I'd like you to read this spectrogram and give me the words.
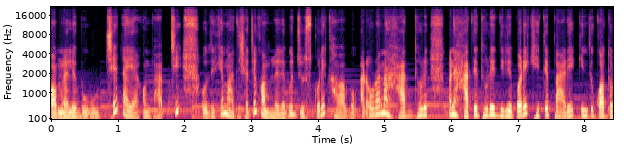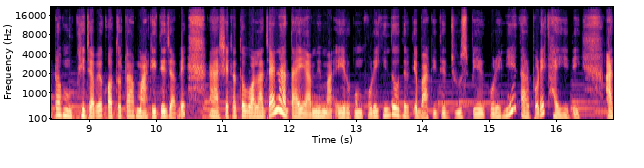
কমলা লেবু উঠছে, তাই এখন ভাবছি, ওদেরকে মাঝে সাঝে কমলা লেবু জুস করে খাওয়াবো। আর ওরা না হাত ধরে মানে হাতে ধরে দিলে পরে খেতে পারে, কিন্তু কতটা মুখে যাবে, কতটা মাটিতে যাবে সেটা তো বলা যায় না। তাই আমি এরকম করে কিন্তু ওদেরকে বাটিতে জুস বের করে নিয়ে তারপরে খাইয়ে দিই। আর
